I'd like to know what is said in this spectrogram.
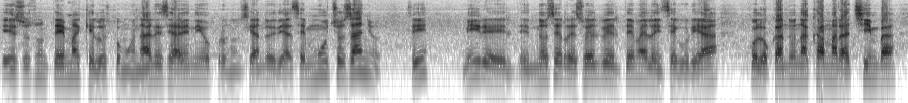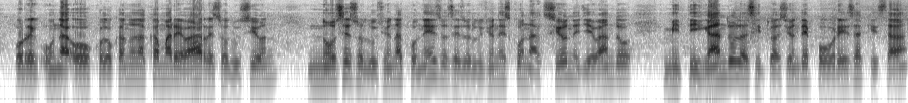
eso es un tema que los comunales se ha venido pronunciando desde hace muchos años, ¿sí? Mire, no se resuelve el tema de la inseguridad colocando una cámara chimba o, colocando una cámara de baja resolución, no se soluciona con eso, se soluciona es con acciones, llevando, mitigando la situación de pobreza que, está,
